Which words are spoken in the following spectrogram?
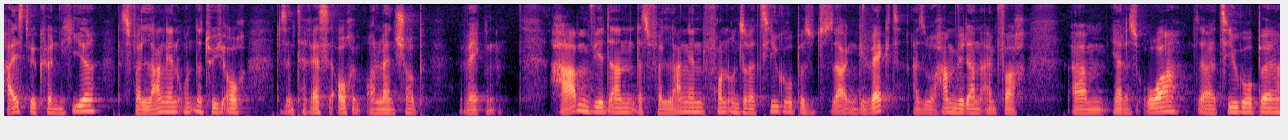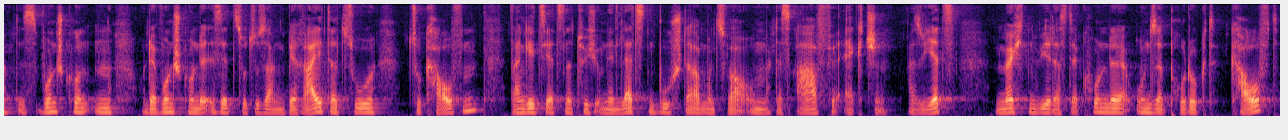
Heißt, wir können hier das Verlangen und natürlich auch das Interesse auch im Online-Shop wecken. Haben wir dann das Verlangen von unserer Zielgruppe sozusagen geweckt, also haben wir dann einfach ähm, ja, das Ohr der Zielgruppe, des Wunschkunden und der Wunschkunde ist jetzt sozusagen bereit dazu zu kaufen, dann geht es jetzt natürlich um den letzten Buchstaben und zwar um das A für Action. Also jetzt möchten wir, dass der Kunde unser Produkt kauft.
